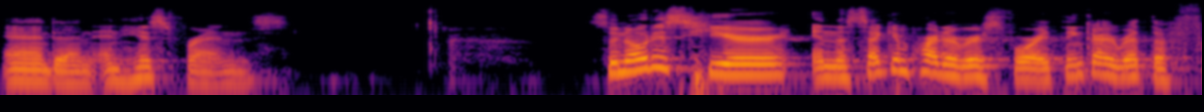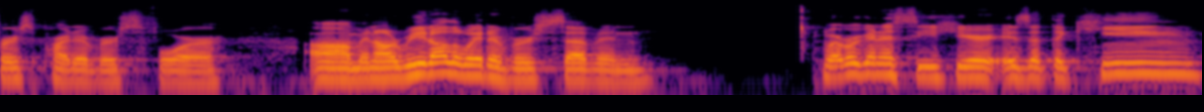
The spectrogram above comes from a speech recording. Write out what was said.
and, and, and his friends. So notice here in the second part of verse 4, I think I read the first part of verse 4, um, and I'll read all the way to verse 7. What we're going to see here is that the king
